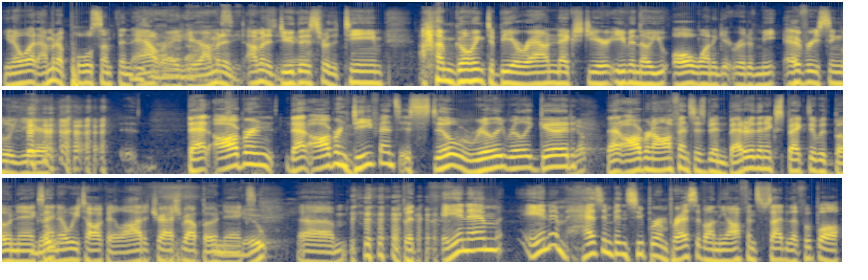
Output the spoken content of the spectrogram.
you know what, I'm going to pull something out right here. I'm going to I'm going to do this for the team. I'm going to be around next year even though you all want to get rid of me every single year that Auburn that Auburn defense is still really really good. Yep. That Auburn offense has been better than expected with Bo Nix. I know we talk a lot of trash about Bo Nix. Nope. Um, but A and M A and M hasn't been super impressive on the offensive side of the football.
